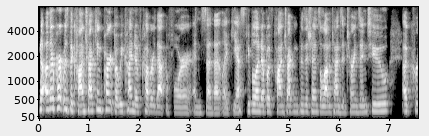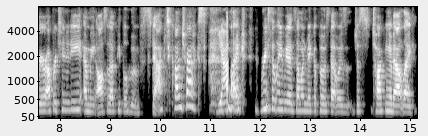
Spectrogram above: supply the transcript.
The other part was the contracting part, but we kind of covered that before and said that, like, yes, people end up with contracting positions. A lot of times it turns into a career opportunity. And we also have people who have stacked contracts. Yeah. like recently we had someone make a post that was just talking about like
